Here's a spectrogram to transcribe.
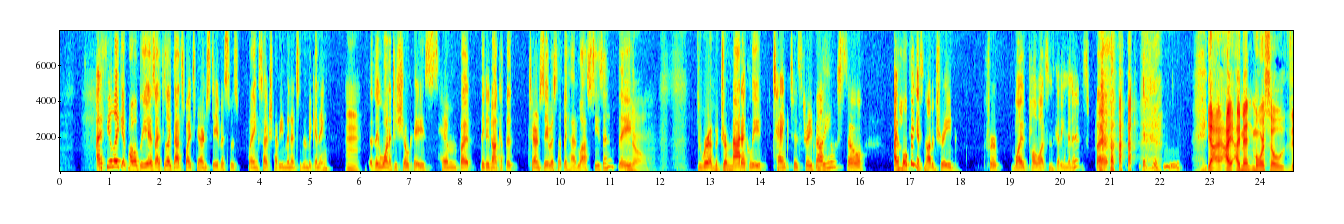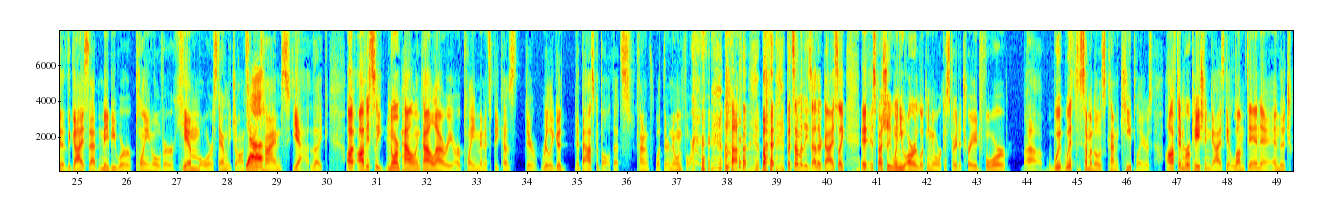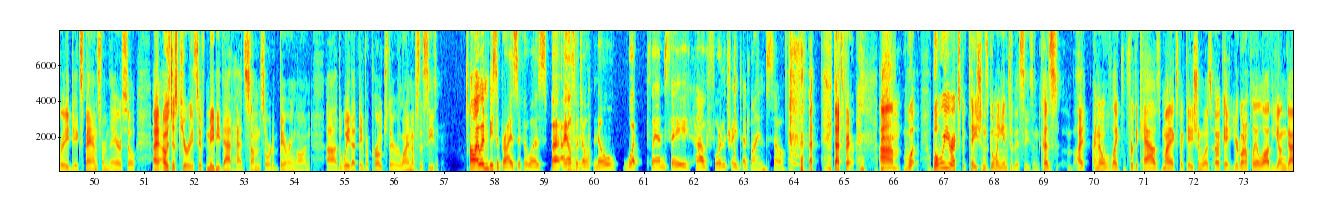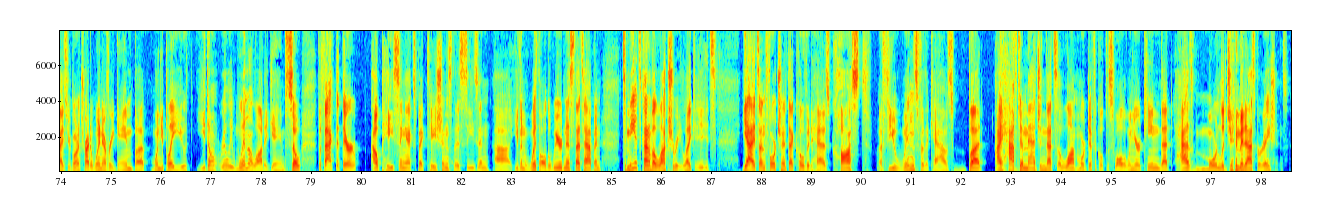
I feel like it probably is. I feel like that's why Terence Davis was playing such heavy minutes in the beginning. Mm. That they wanted to showcase him, but they did not get the Terence Davis that they had last season. They no. were dramatically tanked his trade value. So I'm hoping it's not a trade for why Paul Watson's getting minutes, but Yeah, I, I meant more so the the guys that maybe were playing over him or Stanley Johnson Yeah. at times. Yeah, like uh, obviously Norm Powell and Kyle Lowry are playing minutes because they're really good at basketball. That's kind of what they're known for. uh, but but some of these other guys, like especially when you are looking to orchestrate a trade for. Uh, with, with some of those kind of key players, often rotation guys get lumped in, and, and the trade expands from there. So I, I was just curious if maybe that had some sort of bearing on uh, the way that they've approached their lineups this season. Oh, I wouldn't be surprised if it was, but I Mm-hmm. also don't know what plans they have for the trade deadline. So That's fair. Um, what what were your expectations going into this season? Because I I know like for the Cavs, my expectation was okay, you're going to play a lot of the young guys, you're going to try to win every game, but when you play youth, you don't really win a lot of games. So the fact that they're outpacing expectations this season, uh, even with all the weirdness that's happened, to me it's kind of a luxury. Like it's yeah, it's unfortunate that COVID has cost a few wins for the Cavs, but I have to imagine that's a lot more difficult to swallow when you're a team that has more legitimate aspirations.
